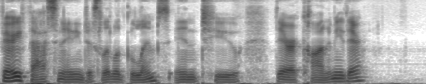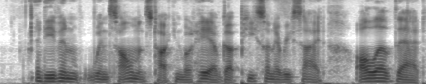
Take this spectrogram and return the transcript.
very fascinating, just little glimpse into their economy there. And even when Solomon's talking about, hey, I've got peace on every side, all of that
